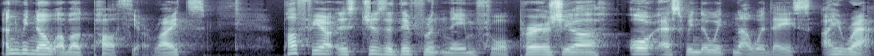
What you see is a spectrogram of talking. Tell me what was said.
and we know about Parthia, right? Parthia is just a different name for Persia, or as we know it nowadays, Iran.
